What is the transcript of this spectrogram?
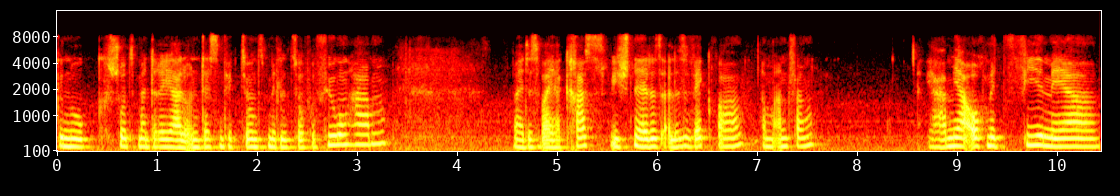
genug Schutzmaterial und Desinfektionsmittel zur Verfügung haben. Weil das war ja krass, wie schnell das alles weg war am Anfang. Wir haben ja auch mit viel mehr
